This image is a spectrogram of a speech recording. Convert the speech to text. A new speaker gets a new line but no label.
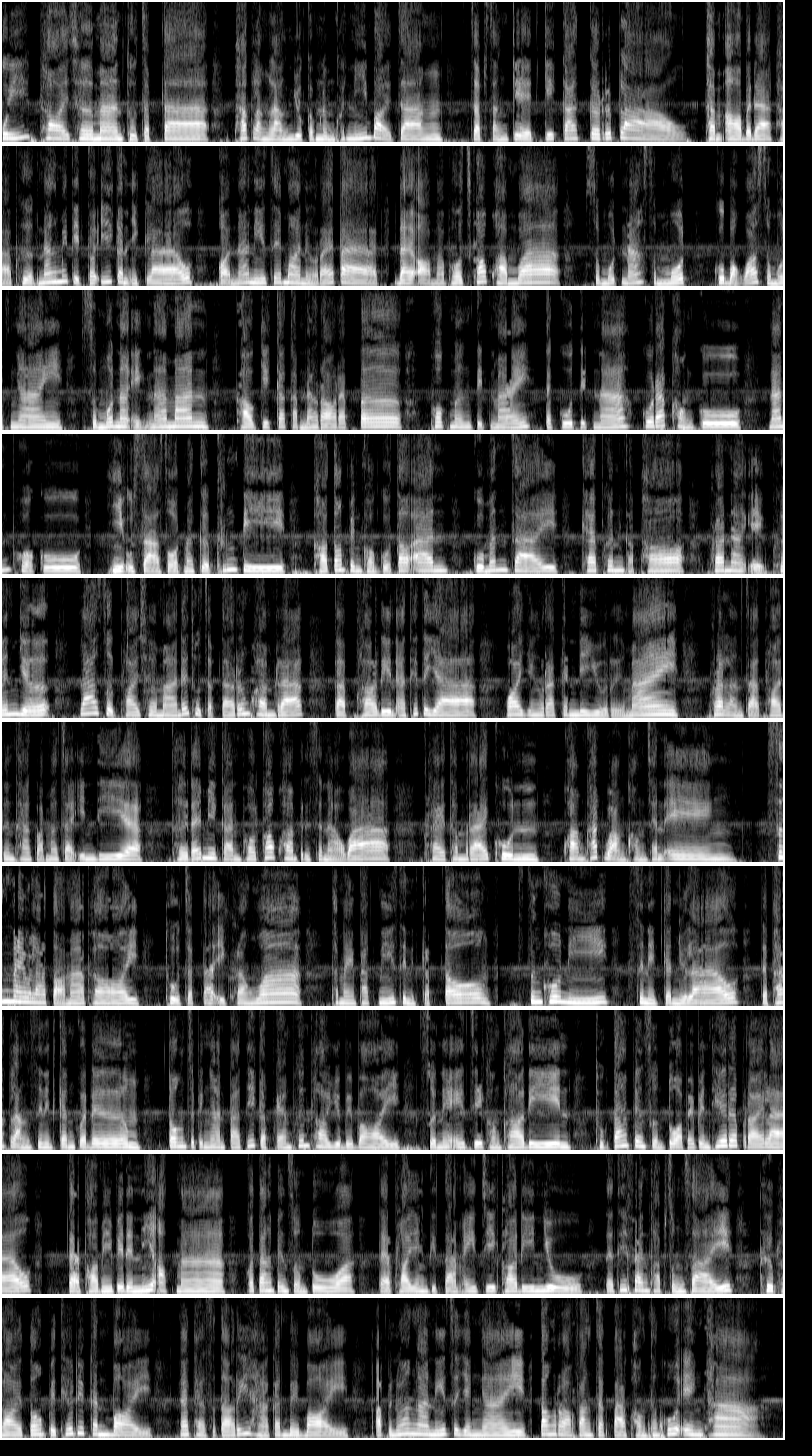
อุ๊ย พลอยเชอร์มานถูกจับตา พักหลังๆ อยู่กับหนุ่มคนนี้บ่อยจังจับสังเกตกิ๊กกักกันหรือเปล่าทำเอาบรรดาขาเผือกนั่งไม่ติดเก้าอี้กันอีกแล้ว ก่อนหน้านี้เจมอยหนึ่งร้อยแปดได้ออกมาโพสต์ข้อความว่า สมมตินะสมมติกูบอกว่าสมมติไง สมมตินางเอกหน้ามั่นเขากิ๊กกักกับนักร้องแรปเปอร์ พวกมึงติดไหม แต่กูติดนะ กูรักของกู นั้นผัวกูฮีอุตสาโสดมาเกือบครึ่งปี เขาต้องเป็นของกูเต้าอัน กูมั่นใจ แค่เพื่อนกับพ่อ เพราะนางเอกเพื่อนเยอะ ล่าสุดพลอยเชอร์มานได้ถูกจับตาเรื่องความรักกับคลอรีนอาทิตยา ว่ายังรักกันดีอยู่หรือไม่ เพราะหลังจากพลอยเดินทางกลับมาจากอินเดีย เธอได้มีการโพสต์ข้อความปริศนาว่า ใครทำร้ายคุณ ความคาดหวังของฉันเอง ซึ่งในเวลาต่อมาพลอย ถูกจับตาอีกครั้งว่าทำไมพักนี้สนิทกับต้งซึ่งคู่นี้สนิทกันอยู่แล้ว แต่พักหลังสนิทกันกว่าเดิมต้งจะไปงานปาร์ตี้กับแก๊งเพื่อนพลอยอยู่บ่อยๆ ส่วนในไอจีของคลอดีน ถูกตั้งเป็นส่วนตัวไปเป็นที่เรียบร้อยแล้ว แต่พอมีประเด็นนี้ออกมา ก็ตั้งเป็นส่วนตัว แต่พลอยยังติดตามไอจีคลอดีนอยู่ แต่ที่แฟนคลับสงสัย คือพลอยต้องไปเที่ยวด้วยกันบ่อย และแท็กสตอรี่หากันบ่อยๆ เอาเป็นว่างานนี้จะยังไง ต้องรอฟังจากปากของทั้งคู่เองค่ะ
